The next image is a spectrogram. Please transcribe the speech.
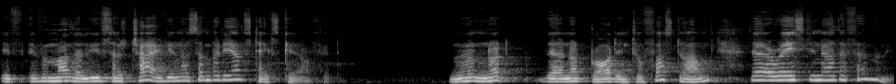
if, if a mother leaves her child, you know, somebody else takes care of it. No, not, they are not brought into foster homes, they are raised in other families.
